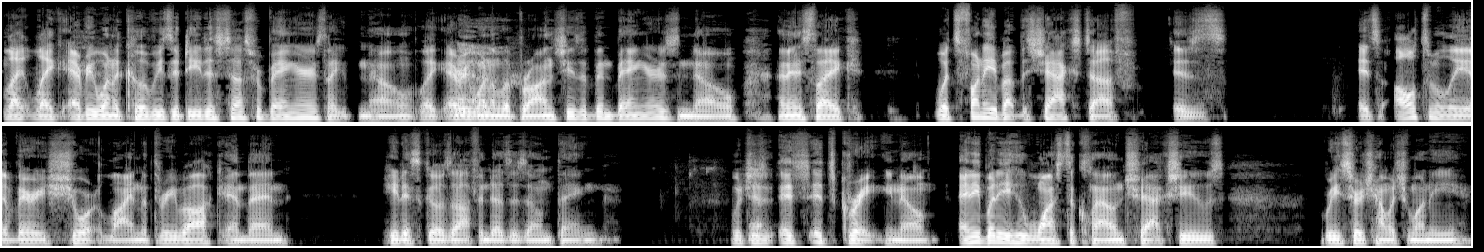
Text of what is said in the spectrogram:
like like every one of kobe's adidas stuffs were bangers? Like no. Like every No. one of lebron's shoes have been bangers? No. I mean it's like what's funny about the Shaq stuff is it's ultimately a very short line with Reebok, and then he just goes off and does his own thing, which is it's it's great. You know, anybody who wants to clown Shaq shoes, research how much money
